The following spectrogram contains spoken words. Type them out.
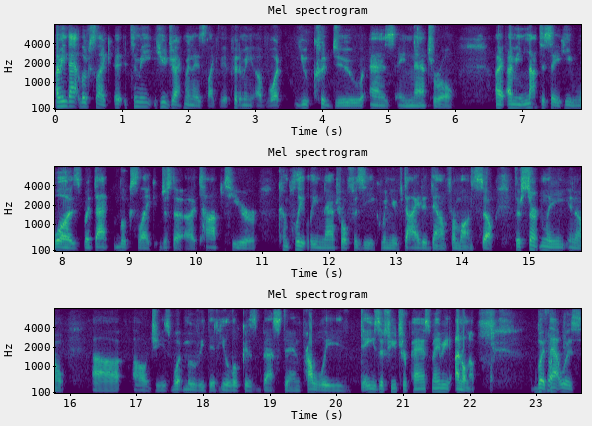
I mean, that looks like it, to me. Hugh Jackman is like the epitome of what you could do as a natural. I, I mean, not to say he was, but that looks like just a, a top tier, completely natural physique when you've dieted down for months. So there's certainly, you know, uh, oh geez, what movie did he look his best in? Probably Days of Future Past, maybe. I don't know, but that was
